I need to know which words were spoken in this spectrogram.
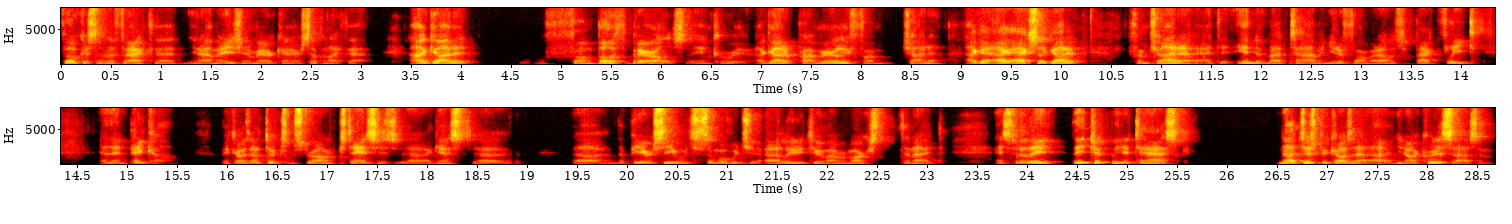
focus on the fact that you know I'm an Asian American or something like that. I got it from both barrels in Korea. I got it primarily from China. I got I actually got it from China at the end of my time in uniform when I was Pac Fleet and then PACOM because I took some strong stances uh, against uh, uh, the PRC, which some of which I alluded to in my remarks tonight. And so they they took me to task not just because I, I you know, I criticized them,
